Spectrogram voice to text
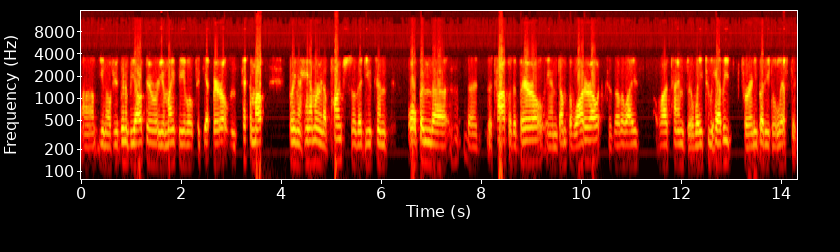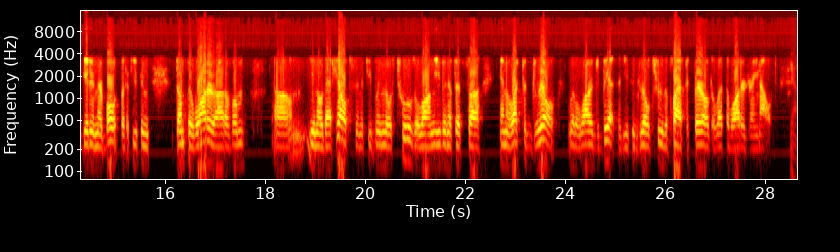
Um, you know, if you're going to be out there where you might be able to get barrels and pick them up, bring a hammer and a punch so that you can open the the, the top of the barrel and dump the water out. Because otherwise, a lot of times they're way too heavy for anybody to lift or get in their boat. But if you can dump the water out of them um, you know, that helps. And if you bring those tools along, even if it's uh, an electric drill with a large bit that you can drill through the plastic barrel to let the water drain out. Yeah.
